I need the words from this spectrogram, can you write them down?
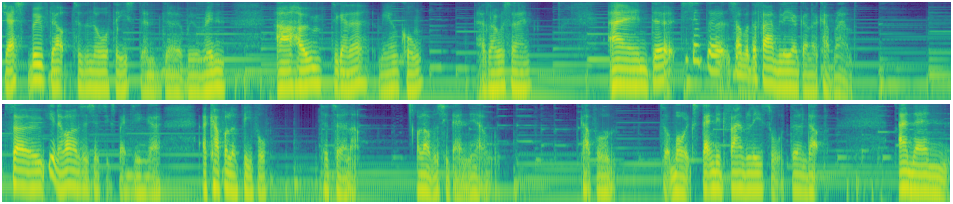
just moved up to the northeast, and uh, we were in our home together, me and Kung, as I was saying and uh, she said that some of the family are going to come round. So, you know, I was just expecting a couple of people to turn up. Well, obviously, then, you know, a couple sort of more extended families sort of turned up. And then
